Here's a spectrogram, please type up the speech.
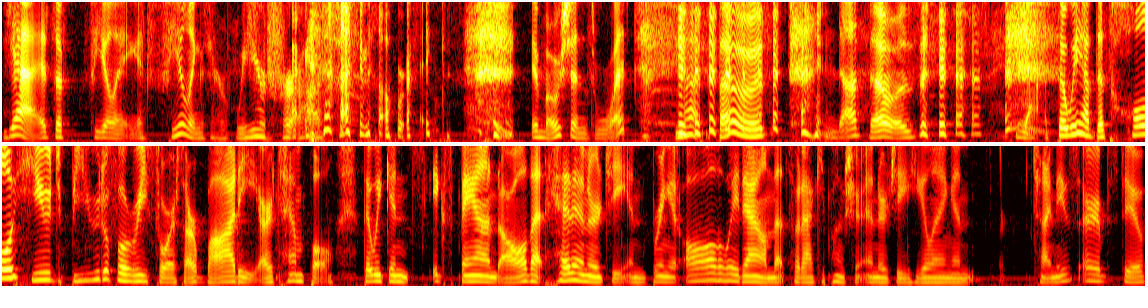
Yeah, it's a feeling. And feelings are weird for us. I know, right? Emotions, what? Not those. Not those. yeah. So we have this whole huge, beautiful resource, our body, our temple, that we can expand all that head energy and bring it all the way down. That's what acupuncture, energy healing, and Chinese herbs do.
